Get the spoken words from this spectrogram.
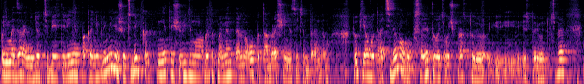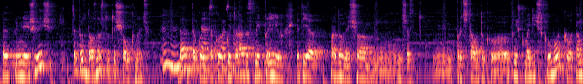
понимать заранее, идет тебе это или нет, пока не примеришь, и у тебя как нет еще, видимо, в этот момент, наверное, опыта обращения с этим трендом. Тут я вот от себя могу посоветовать очень простую историю. Вот у тебя, когда ты примеряешь вещь, тебе просто должно что-то щелкнуть. Да, такой, Да, такой какой-то радостный прилив. Это я, пардон, еще сейчас прочитал эту книжку «Магическая уборка». Вот там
